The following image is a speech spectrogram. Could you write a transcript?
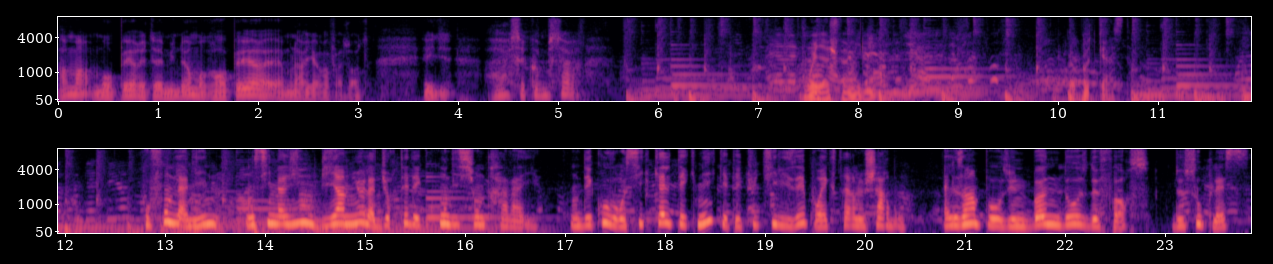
Ah, ma- mon père était mineur, mon grand-père et mon arrière-enfant. Et ils disent Ah, c'est comme ça. Voyage Family, le podcast. Au fond de la mine, on s'imagine bien mieux la dureté des conditions de travail. On découvre aussi quelles techniques étaient utilisées pour extraire le charbon. Elles imposent une bonne dose de force, de souplesse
